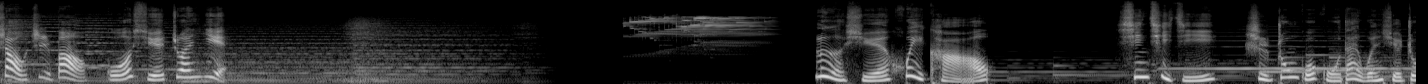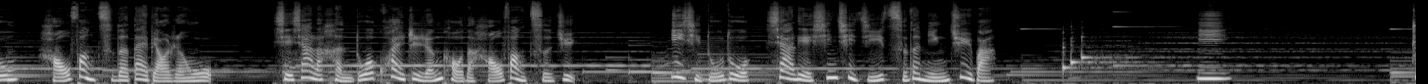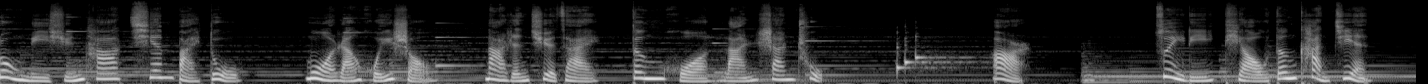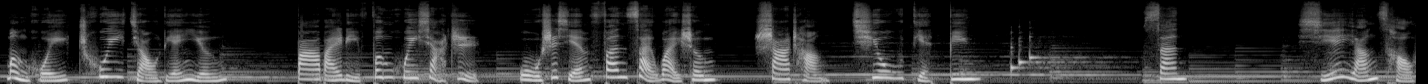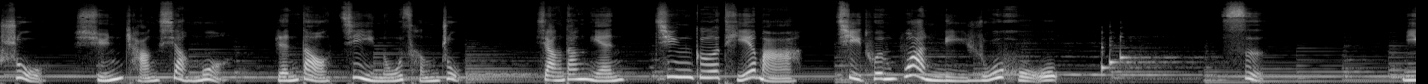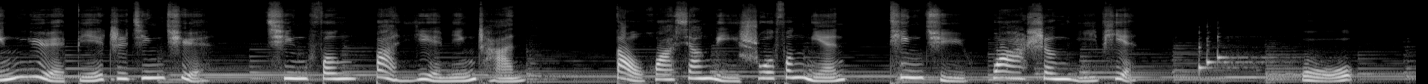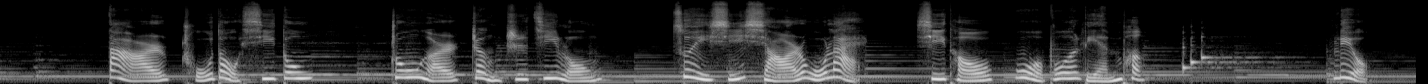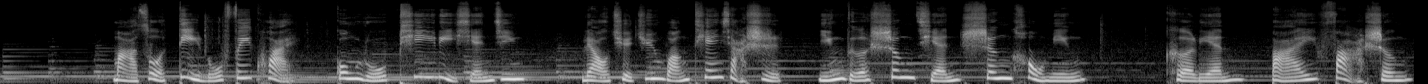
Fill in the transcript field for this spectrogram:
少智报国学专业，乐学会考。辛弃疾是中国古代文学中豪放词的代表人物，写下了很多脍炙人口的豪放词句。一起读读下列辛弃疾词的名句吧。众里寻他千百度，蓦然回首，那人却在灯火阑珊处。二，醉里挑灯看剑，梦回吹角连营。八百里分麾下炙，五十弦翻塞外声。沙场秋点兵。三，斜阳草树，寻常巷陌，人道寄奴曾住。想当年，金戈铁马，气吞万里如虎。四，明月别枝惊鹊，清风半夜鸣蝉。稻花香里说丰年。听取蛙声一片。五，大儿锄豆溪东，中儿正织鸡笼。最喜小儿无赖，溪头卧剥莲蓬。六，马作地卢飞快，弓如霹雳弦惊，了却君王天下事。赢得生前身后名，可怜白发生。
